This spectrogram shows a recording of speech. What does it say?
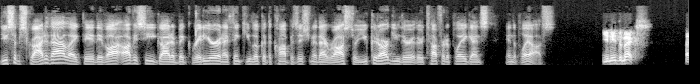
Do you subscribe to that? Like they they've obviously got a bit grittier, and I think you look at the composition of that roster. You could argue they're they're tougher to play against in the playoffs. You need the mix. Uh,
